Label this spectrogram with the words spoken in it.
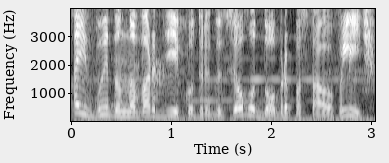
а й видно на варді, котрий до цього добре поставив ліч.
